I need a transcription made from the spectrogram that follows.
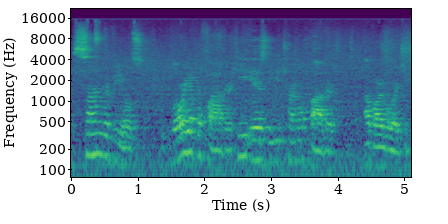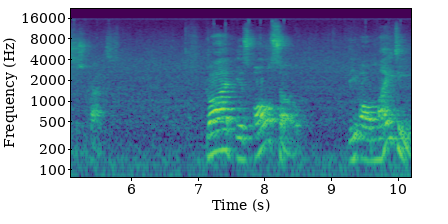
The Son reveals the glory of the Father. He is the eternal Father of our Lord Jesus Christ. God is also the Almighty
